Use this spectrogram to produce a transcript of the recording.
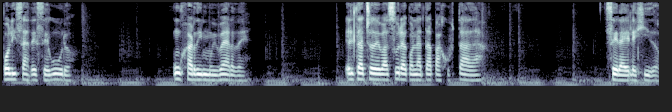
pólizas de seguro, un jardín muy verde, el tacho de basura con la tapa ajustada. Será elegido.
